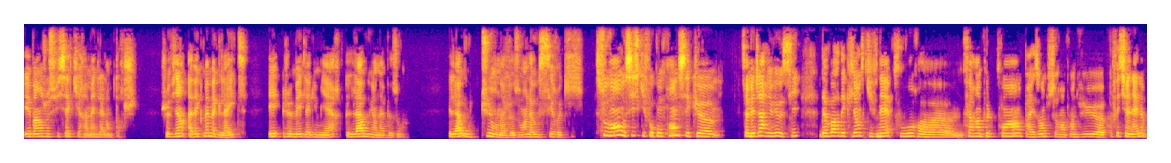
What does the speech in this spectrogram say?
Eh ben, je suis celle qui ramène la lampe torche. Je viens avec ma maglite et je mets de la lumière là où il y en a besoin. Là où tu en as besoin, là où c'est requis. Souvent aussi, ce qu'il faut comprendre, c'est que ça m'est déjà arrivé aussi d'avoir des clientes qui venaient pour euh, faire un peu le point, par exemple sur un point de vue euh, professionnel,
